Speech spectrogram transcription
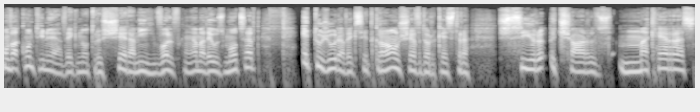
On va continuer avec notre cher ami Wolfgang Amadeus Mozart et toujours avec cet grand chef d'orchestre, Sir Charles Mackerras,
